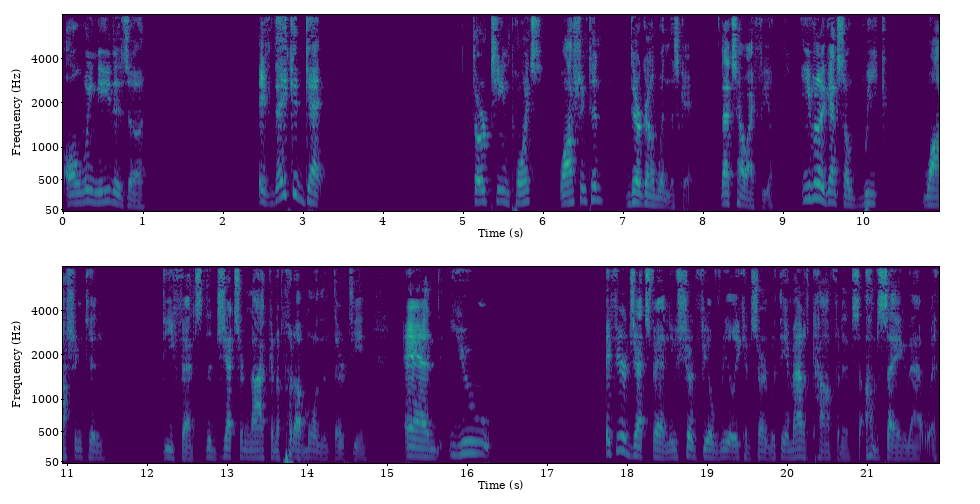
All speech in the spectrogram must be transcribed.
All we need is a if they could get 13 points, Washington, they're going to win this game. That's how I feel. Even against a weak Washington defense, the Jets are not going to put up more than 13. And you, if you're a Jets fan, you should feel really concerned with the amount of confidence I'm saying that with.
